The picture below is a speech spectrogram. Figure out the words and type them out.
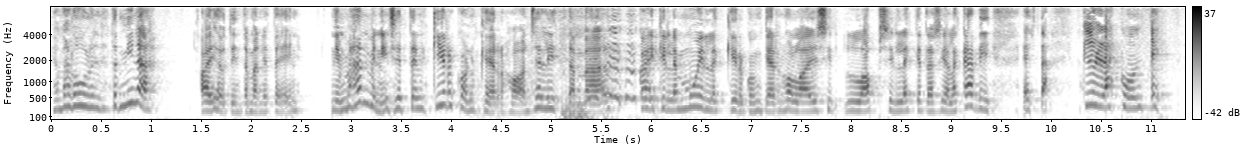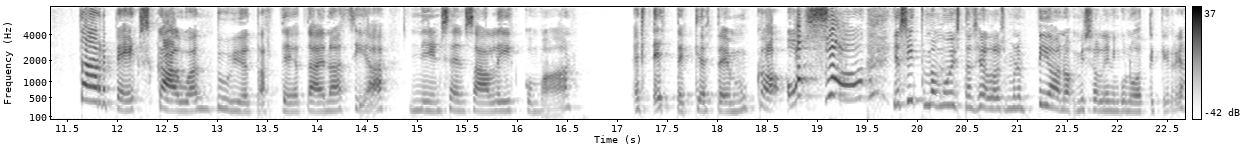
Ja mä luulin, että minä aiheutin tämän ja tein. Niin mähän menin sitten kirkonkerhoon selittämään kaikille muille kirkonkerholaislapsille, ketä siellä kävi, että kyllä kun te tarpeeksi kauan tuijotatte jotain asiaa, niin sen saa liikkumaan. Että ettekö te mukaan osaa. Ja sitten mä muistan, siellä oli semmoinen piano, missä oli niinku nuottikirja.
